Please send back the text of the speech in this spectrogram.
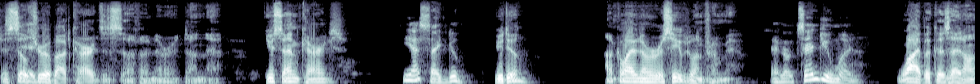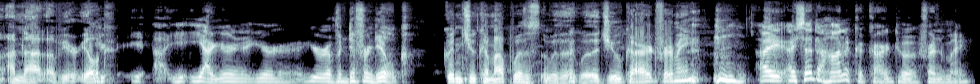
It's still true about cards and stuff. I've never done that. You send cards? Yes, I do. You do? How come I've never received one from you? I don't send you one. Why? Because I don't. I'm not of your ilk. Y- uh, Yeah, you're you're you're of a different ilk. Couldn't you come up with with a, with a Jew card for me? I, I sent a Hanukkah card to a friend of mine.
